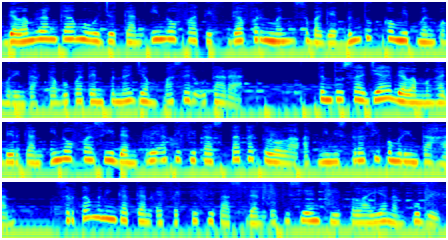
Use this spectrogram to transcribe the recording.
dalam rangka mewujudkan inovatif government sebagai bentuk komitmen pemerintah Kabupaten Penajam Pasir Utara. Tentu saja dalam menghadirkan inovasi dan kreativitas tata kelola administrasi pemerintahan, serta meningkatkan efektivitas dan efisiensi pelayanan publik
